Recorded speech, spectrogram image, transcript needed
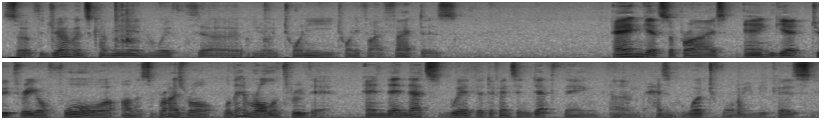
So if the Germans come in with uh, you know 20, 25 factors and get surprise and get two, three, or four on the surprise roll, well they're rolling through there, and then that's where the defense in depth thing um, hasn't worked for me because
